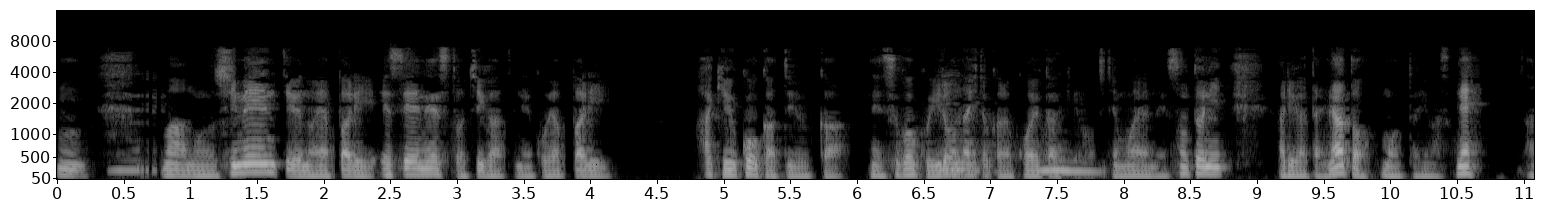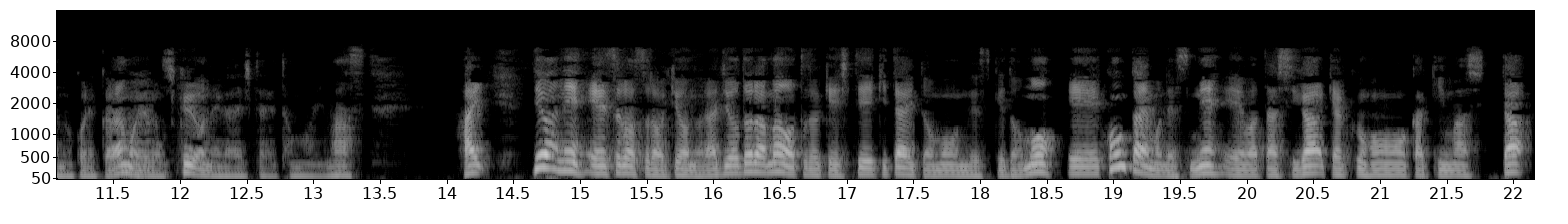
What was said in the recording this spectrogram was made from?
うん。うんまあ、あの、紙面っていうのはやっぱり SNS と違ってね、こう、やっぱり、波及効果というか、ね、すごくいろんな人から声かけをしてもらえるので、本当にありがたいなと思っておりますね。あの、これからもよろしくお願いしたいと思います。はい。ではね、えーそろそろ今日のラジオドラマをお届けしていきたいと思うんですけども、えー今回もですね、えー私が脚本を書きました、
